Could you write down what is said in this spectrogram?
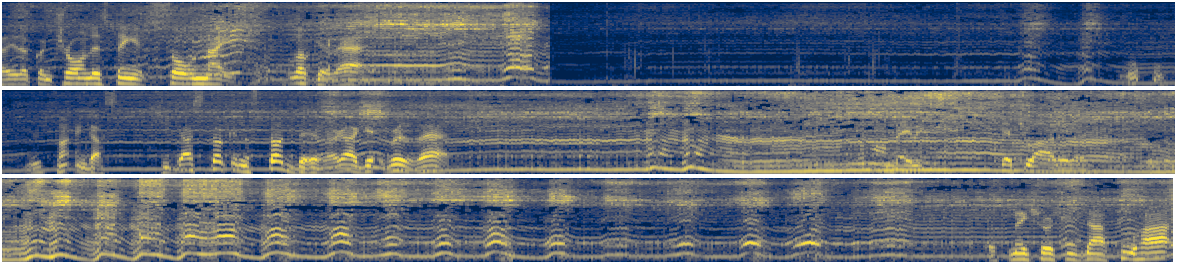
Tell you the control on this thing is so nice. Look at that. Ooh, something got she got stuck in the stud there. I gotta get rid of that. Come on, baby. Get you out of there. Let's make sure she's not too hot.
